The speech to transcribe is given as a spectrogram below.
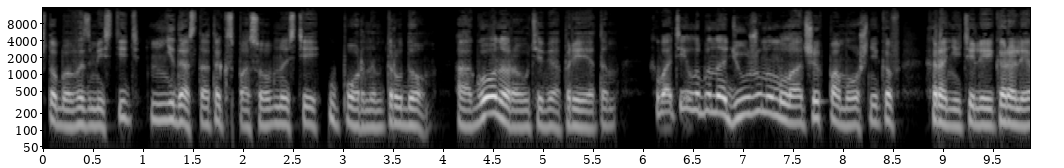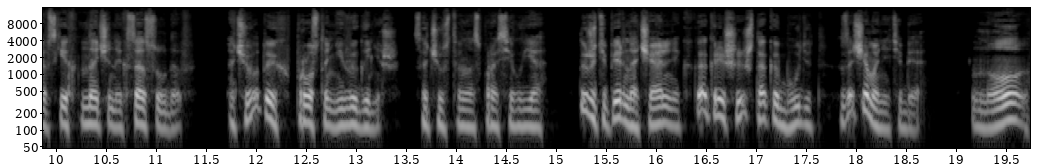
чтобы возместить недостаток способностей упорным трудом. А гонора у тебя при этом хватило бы на дюжину младших помощников хранителей королевских ночных сосудов. «А чего ты их просто не выгонишь?» — сочувственно спросил я. «Ты же теперь начальник. Как решишь, так и будет. Зачем они тебе?» «Ну,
